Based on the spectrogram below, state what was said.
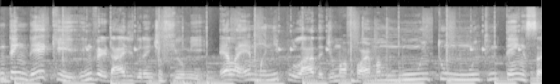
Entender que, em verdade, durante o filme, ela é manipulada de uma forma muito, muito intensa.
